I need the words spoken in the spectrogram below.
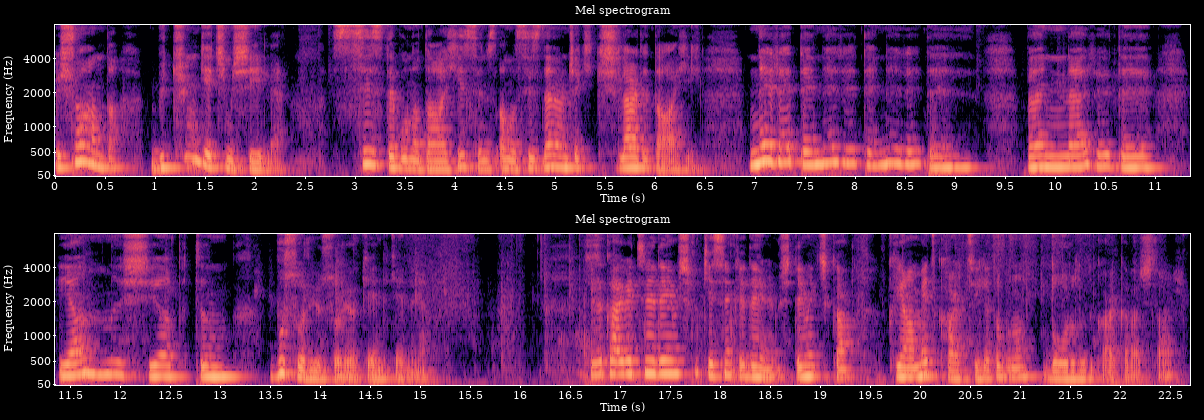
Ve şu anda bütün geçmişiyle siz de buna dahilseniz ama sizden önceki kişiler de dahil. Nerede, nerede, nerede? Ben nerede yanlış yaptım? Bu soruyu soruyor kendi kendine. Sizi kaybettiğine değmiş mi? Kesinlikle değmemiş. Demin çıkan kıyamet kartıyla da bunu doğruladık arkadaşlar.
